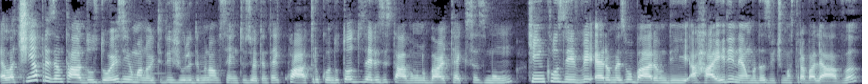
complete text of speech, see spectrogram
Ela tinha apresentado os dois em uma noite de julho de 1984, quando todos eles estavam no bar Texas Moon, que inclusive era o mesmo bar onde a Heidi, né, uma das vítimas, trabalhava.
